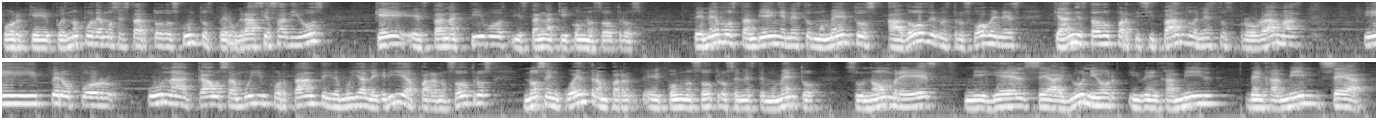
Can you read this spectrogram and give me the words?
porque pues no podemos estar todos juntos, pero gracias a Dios que están activos y están aquí con nosotros. Tenemos también en estos momentos a dos de nuestros jóvenes que han estado participando en estos programas, y, pero por una causa muy importante y de muy alegría para nosotros, no se encuentran eh, con nosotros en este momento. Su nombre es Miguel Sea Jr. y Benjamín, Benjamín Sea,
